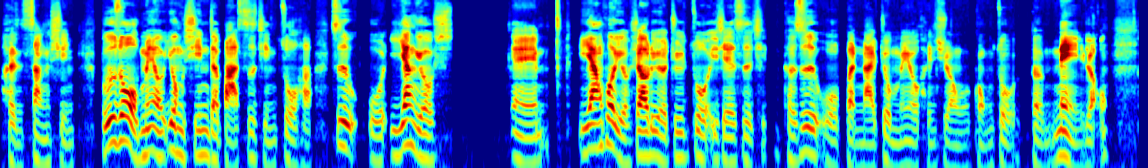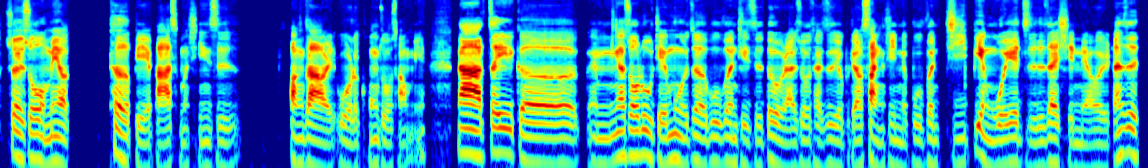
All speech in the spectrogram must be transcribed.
很上心。不是说我没有用心的把事情做好，是我一样有。诶、一样会有效率的去做一些事情，可是我本来就没有很喜欢我工作的内容，所以说我没有特别把什么心思放在我的工作上面。那这一个，嗯，应该说录节目的这个部分，其实对我来说才是有比较上心的部分。即便我也只是在闲聊而已，但是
